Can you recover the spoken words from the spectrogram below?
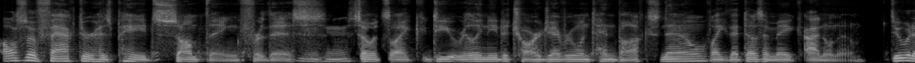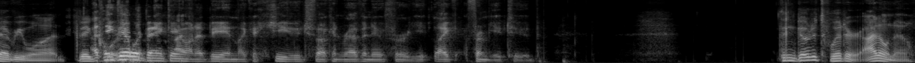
Also, Factor has paid something for this, mm-hmm. so it's like, do you really need to charge everyone ten bucks now? Like that doesn't make. I don't know do whatever you want. Big. I think they were banking on it being like a huge fucking revenue for you, like from YouTube then go to Twitter. I don't know.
